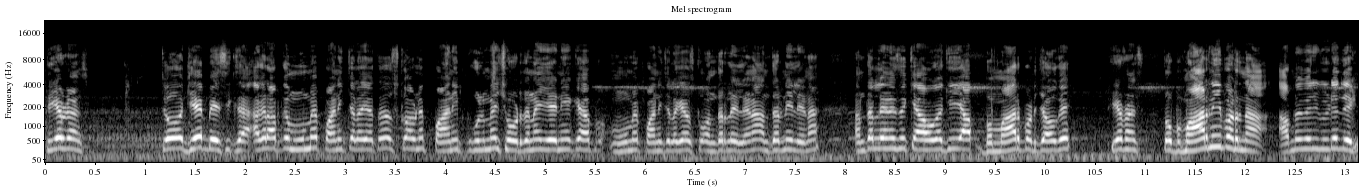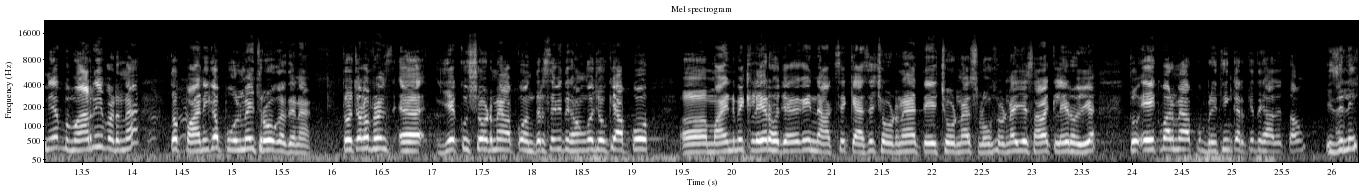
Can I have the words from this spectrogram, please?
ठीक है फ्रेंड्स तो ये बेसिक्स है। अगर आपके मुँह में पानी चला जाता है, उसको आपने पानी पूल में छोड़ देना। ये नहीं है कि आप मुँह में पानी चला गया, उसको अंदर ले लेना, अंदर नहीं लेना। अंदर लेने से क्या होगा कि आप बीमार पड़ जाओगे। ठीक है फ्रेंड्स तो बीमार नहीं पड़ना। आपने मेरी वीडियो देखनी है, बीमार नहीं पड़ना। तो पानी का पूल में ही थ्रो कर देना है। तो चलो फ्रेंड्स ये कुछ शॉट मैं आपको अंदर से भी दिखाऊँगा, जो कि आपको माइंड में क्लियर हो जाएगा कि नाक से कैसे छोड़ना है, तेज़ छोड़ना है स्लो छोड़ना है, ये सारा क्लियर हो जाएगा। तो एक बार मैं आपको ब्रीथिंग करके दिखा देता हूँ इजीली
